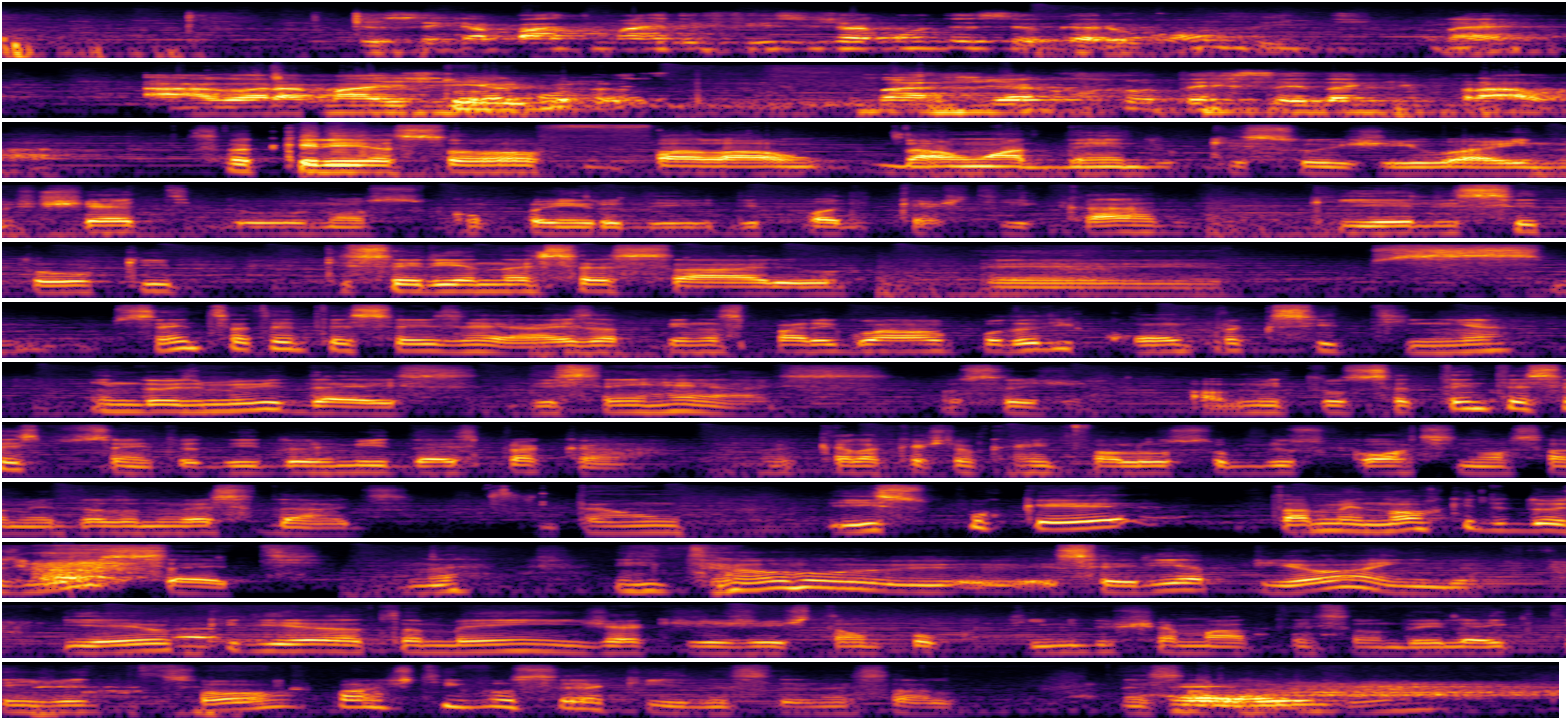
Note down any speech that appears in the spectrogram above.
Eu sei que a parte mais difícil já aconteceu, eu quero o convite, né? Agora a magia, acontecer, magia acontecer daqui para lá. Só queria só falar, dar um adendo que surgiu aí no chat do nosso companheiro de, de podcast Ricardo, que ele citou que, que seria necessário é, 176 reais apenas para igualar o poder de compra que se tinha em 2010 de 100 reais, ou seja, aumentou 76% de 2010 para cá. Aquela questão que a gente falou sobre os cortes no orçamento das universidades. Então, isso porque está menor que de 2007, né? Então seria pior ainda. E aí eu é. queria também, já que já está um pouco tímido, chamar a atenção dele aí que tem gente só para assistir você aqui nessa nessa nessa é, live.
